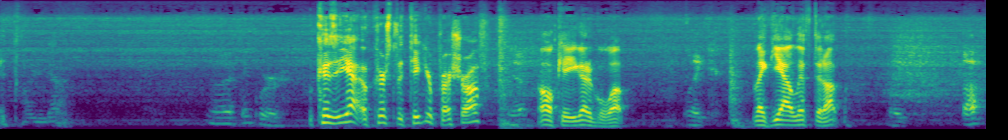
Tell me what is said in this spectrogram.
you? I think we're because yeah, of course, to take your pressure off. yeah, Okay, you got to go up. like Like yeah, lift it up. Like up.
